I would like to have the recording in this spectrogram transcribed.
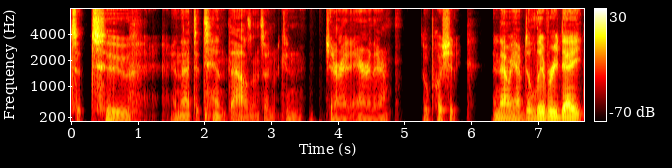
to two and that to 10,000. So it can generate an error there. So we'll push it. And now we have delivery date,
